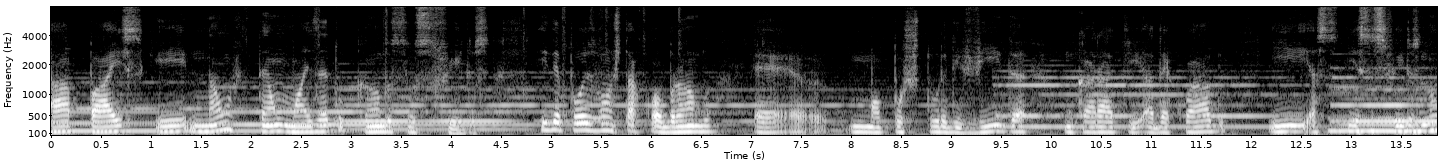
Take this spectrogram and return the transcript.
há pais que não estão mais educando seus filhos e depois vão estar cobrando é, uma postura de vida, um caráter adequado e as, esses filhos não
